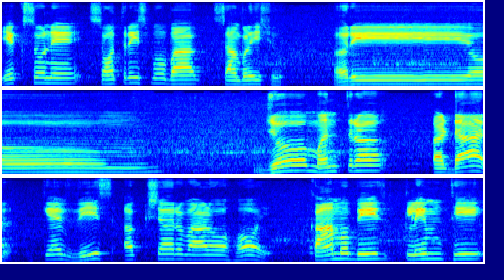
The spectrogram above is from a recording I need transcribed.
એકસો ને સોત્રીસમો ભાગ સાંભળીશું. હરિ ઓમ જો મંત્ર અઢાર કે વીસ અક્ષરવાળો હોય, કામબીજ ક્લીમથી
